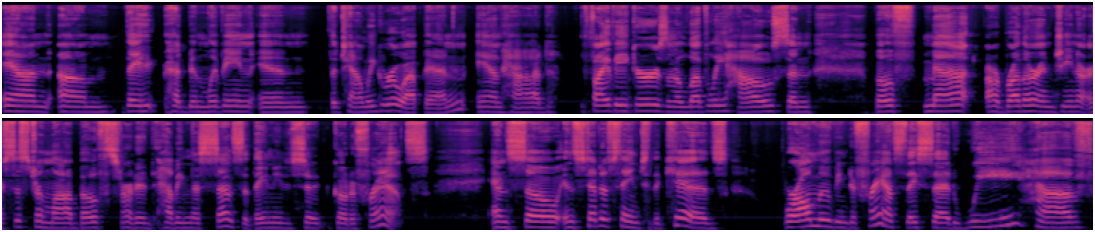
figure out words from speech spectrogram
and um, they had been living in the town we grew up in and had five acres and a lovely house and both Matt, our brother, and Gina, our sister in law, both started having this sense that they needed to go to France. And so instead of saying to the kids, we're all moving to France, they said, We have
